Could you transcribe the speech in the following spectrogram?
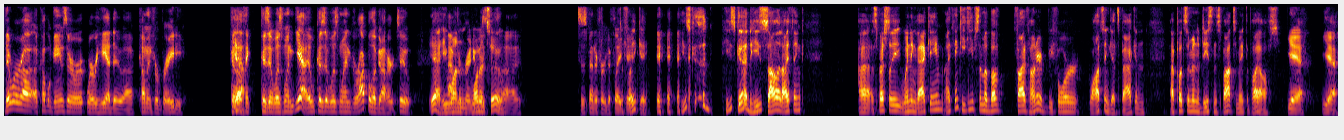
There were uh, a couple games there where, where he had to uh, come in for Brady. Because Yeah. I think because it was when yeah because it was when Garoppolo got hurt too. Yeah, he won Brady one or two. Uh, suspended for deflate Deflategate. He's good. He's good. He's solid. I think, uh, especially winning that game, I think he keeps them above 500 before Watson gets back, and that puts them in a decent spot to make the playoffs. yeah, yeah.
